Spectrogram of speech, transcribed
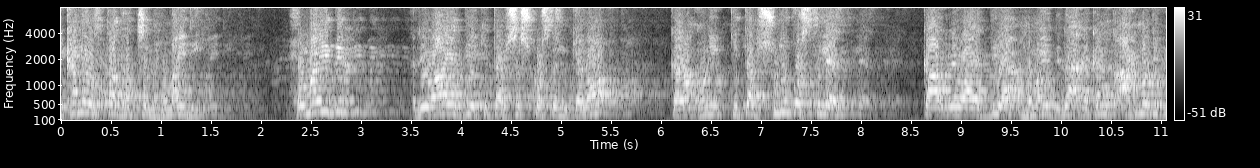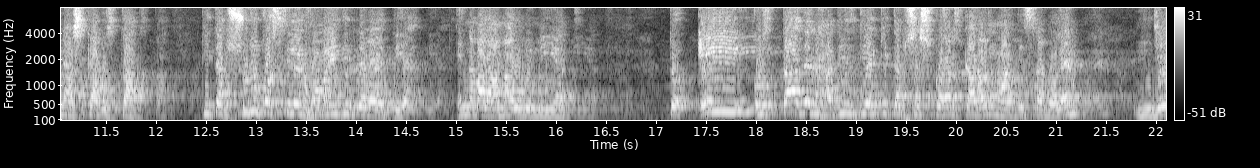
এখানে ওস্তাদ হচ্ছেন হুমাইদি হুমাইদির রেওয়ায়ত দিয়ে কিতাব শেষ করছেন কেন? কারণ উনি কিতাব শুরু করছিলেন কার রেওয়ায়ত দিয়া? হুমাইদ না, এখানে তো আহমদ ইবনে আসকাব ওস্তাদ। কিতাব শুরু করছিলেন হুমাইদির রেওয়ায়ত দিয়া। ইন্নামাল আমাল বিনিয়াত তো এই ওস্তাদের হাদিস দিয়ে কিতাব শেষ করার কারণ হাদিসরা বলেন যে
